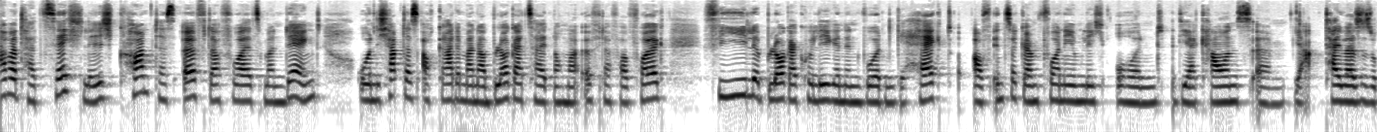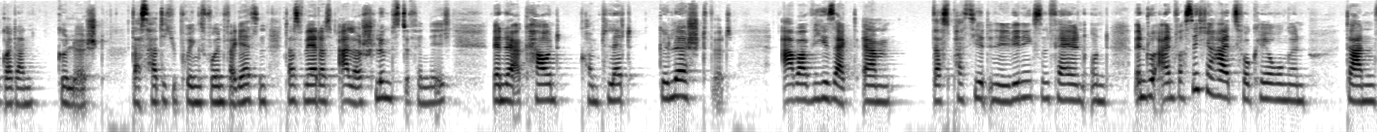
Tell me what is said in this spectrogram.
Aber tatsächlich kommt das öfter vor, als man denkt. Und ich habe das auch gerade in meiner Bloggerzeit nochmal öfter verfolgt. Viele Blogger-Kolleginnen wurden gehackt, auf Instagram vornehmlich, und die Accounts, ähm, ja, teilweise sogar dann gelöscht. Das hatte ich übrigens vorhin vergessen. Das wäre das Allerschlimmste, finde ich, wenn der Account komplett gelöscht wird. Aber wie gesagt, ähm, das passiert in den wenigsten Fällen und wenn du einfach Sicherheitsvorkehrungen dann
